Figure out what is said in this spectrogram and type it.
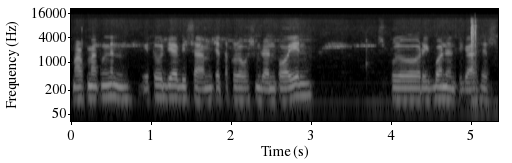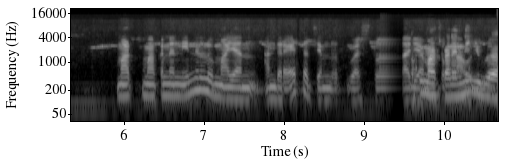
Mark McNenn itu dia bisa mencetak 29 poin, 10 rebound dan 3 assist. Mark McNenn ini lumayan underrated sih menurut gua setelah tapi dia masuk makanan ini juga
